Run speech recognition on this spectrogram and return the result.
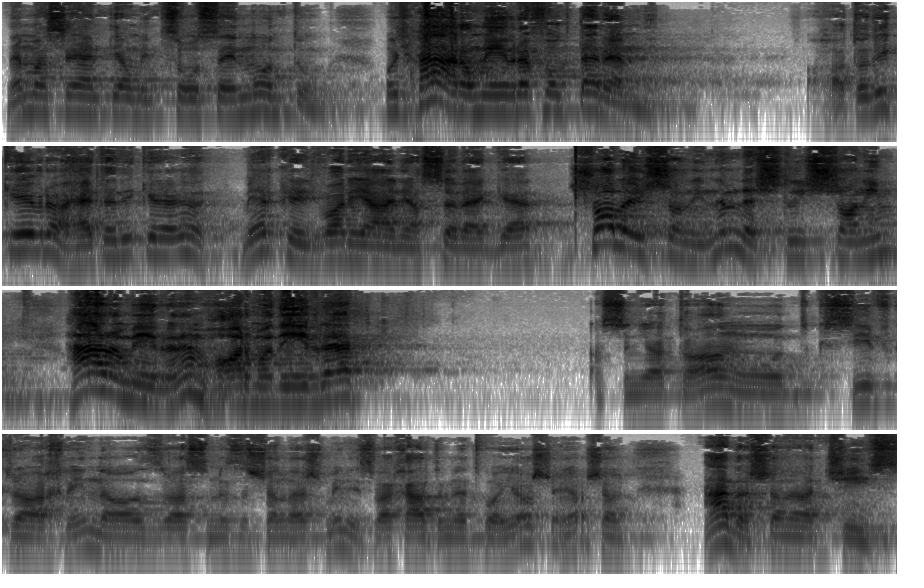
Nem azt jelenti, amit szó szerint mondtunk, hogy három évre fog teremni. A hatodik évre, a hetedik évre, miért kell így variálni a szöveggel? Sala nem lesz slis Sanim, három évre, nem harmad évre. Azt mondja a Talmud, Ksiv Krach, Rinna, az azt mondja, ez a Sanás Minisz, Váhátom lett volna Jasan, Jasan, Áda a Csisz.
